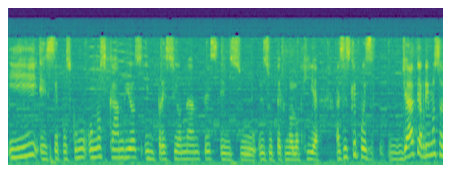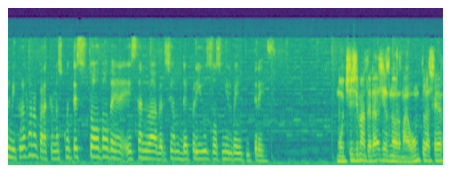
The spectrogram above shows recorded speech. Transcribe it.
y este, pues con unos cambios impresionantes en su, en su tecnología. Así es que pues ya te abrimos el micrófono para que nos cuentes todo de esta nueva versión de Prius 2023. Muchísimas gracias, Norma. Un placer.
